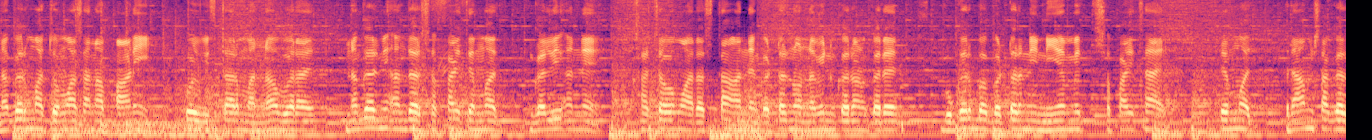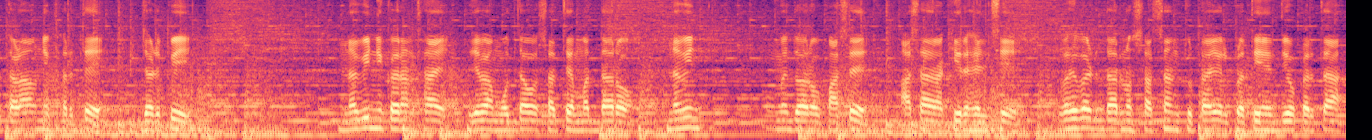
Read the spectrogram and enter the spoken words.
નગરમાં ચોમાસાના પાણી કોઈ વિસ્તારમાં ન ભરાય નગરની અંદર સફાઈ તેમજ ગલી અને ખાંચાઓમાં રસ્તા અને ગટરનું નવીનકરણ કરે. ભૂગર્ભ ગટરની નિયમિત સફાઈ થાય તેમજ રામસાગર તળાવની ફરતે ઝડપી નવીનીકરણ થાય જેવા મુદ્દાઓ સાથે મતદારો, નવીન ઉમેદવારો પાસે આશા રાખી રહેલ છે. વહીવટદારનું શાસન ચૂંટાયેલ પ્રતિનિધિઓ કરતાં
